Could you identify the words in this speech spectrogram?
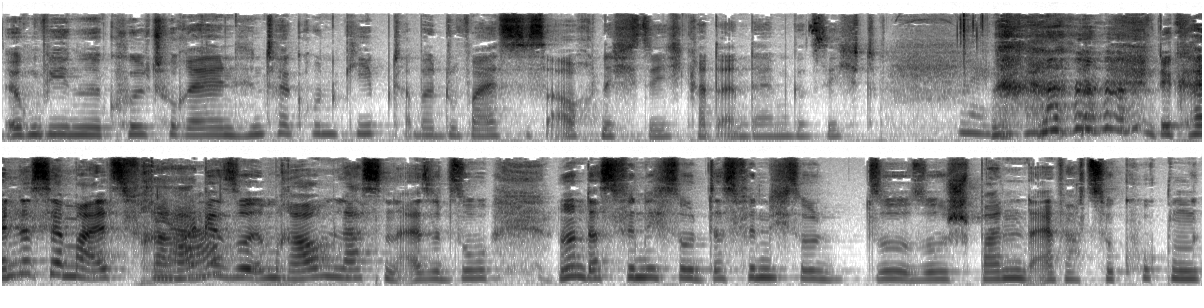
irgendwie einen kulturellen Hintergrund gibt, aber du weißt es auch nicht, sehe ich gerade an deinem Gesicht. Nee. Wir können das ja mal als Frage ja. so im Raum lassen. Also so, ne, das finde ich so, das finde ich so, so, so spannend, einfach zu gucken.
